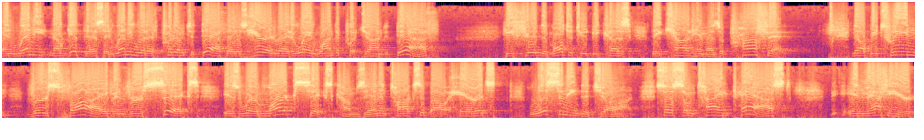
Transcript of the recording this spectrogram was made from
and when he, now get this, and when he would have put him to death, that is, Herod right away wanted to put John to death, he feared the multitude because they counted him as a prophet. Now, between verse 5 and verse 6 is where Mark 6 comes in and talks about Herod's listening to John. So some time passed in Matthew here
